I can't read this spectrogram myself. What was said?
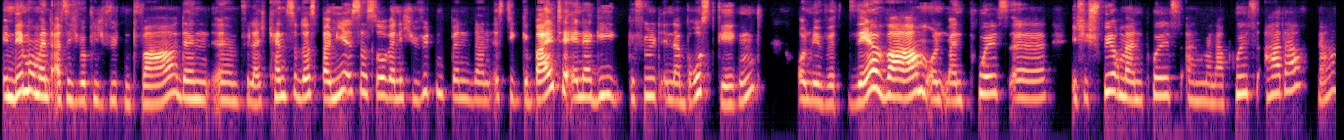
In dem Moment, als ich wirklich wütend war, denn äh, vielleicht kennst du das, bei mir ist es so, wenn ich wütend bin, dann ist die geballte Energie gefühlt in der Brustgegend und mir wird sehr warm und mein Puls, äh, ich spüre meinen Puls an meiner Pulsader, ja,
